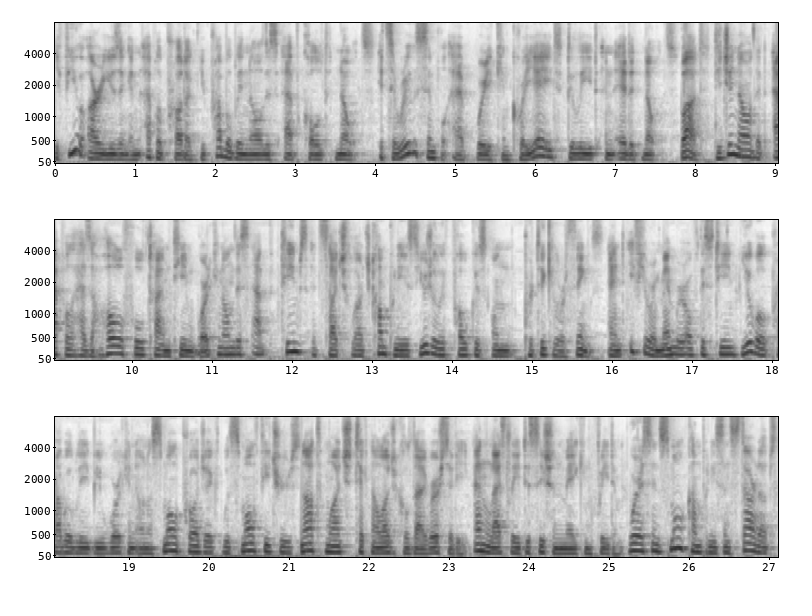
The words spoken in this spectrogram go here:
If you are using an Apple product, you probably know this app called Notes. It's a really simple app where you can create, delete and edit notes. But did you know that Apple has a whole full-time team working on this app? Teams at such large companies usually focus on particular things. And if you're a member of this team, you will probably be working on a small project with small features, not much technological diversity, and lastly decision-making freedom. Whereas in small companies and startups,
